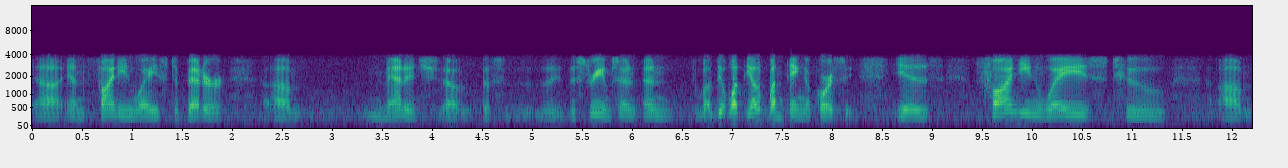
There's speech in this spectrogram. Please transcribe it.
uh, and finding ways to better um, manage uh, the, the, the streams. And, and what the other one thing, of course, is finding ways to um,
